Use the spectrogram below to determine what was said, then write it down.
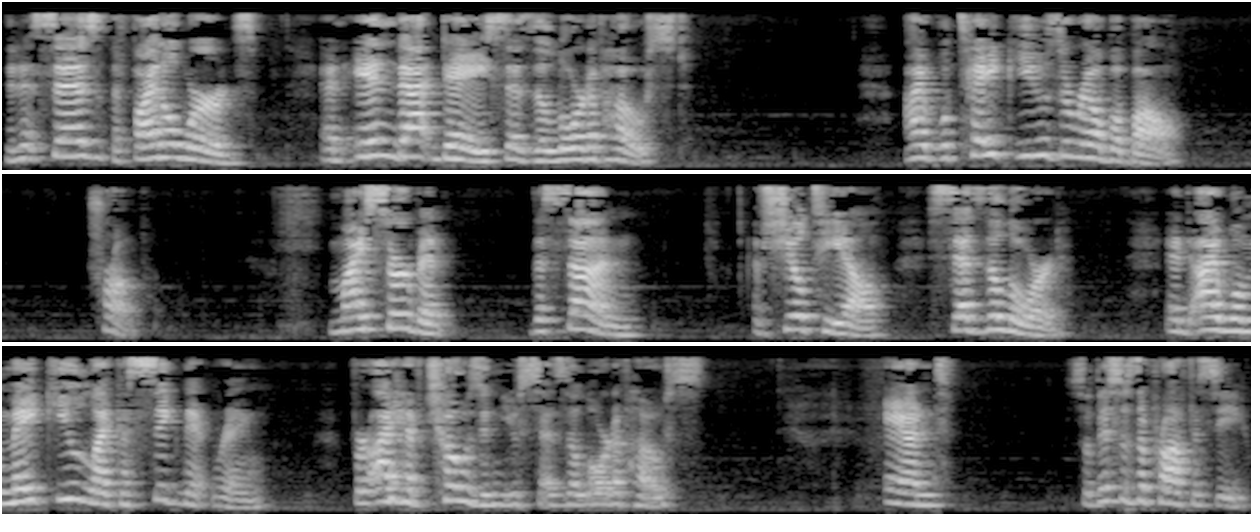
Then it says the final words, and in that day says the Lord of hosts, I will take you, Zerubbabel, Trump, my servant, the son of Shealtiel, says the Lord, and I will make you like a signet ring, for I have chosen you, says the Lord of hosts. And so this is the prophecy.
